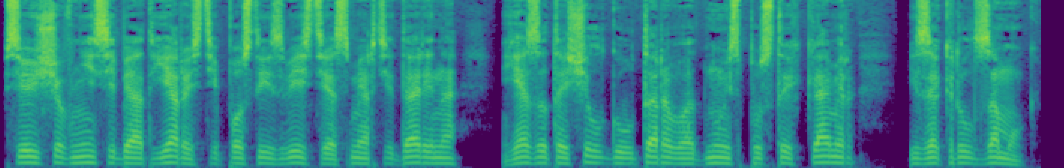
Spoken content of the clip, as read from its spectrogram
Все еще вне себя от ярости после известия о смерти Дарина, я затащил Гултара в одну из пустых камер и закрыл замок.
